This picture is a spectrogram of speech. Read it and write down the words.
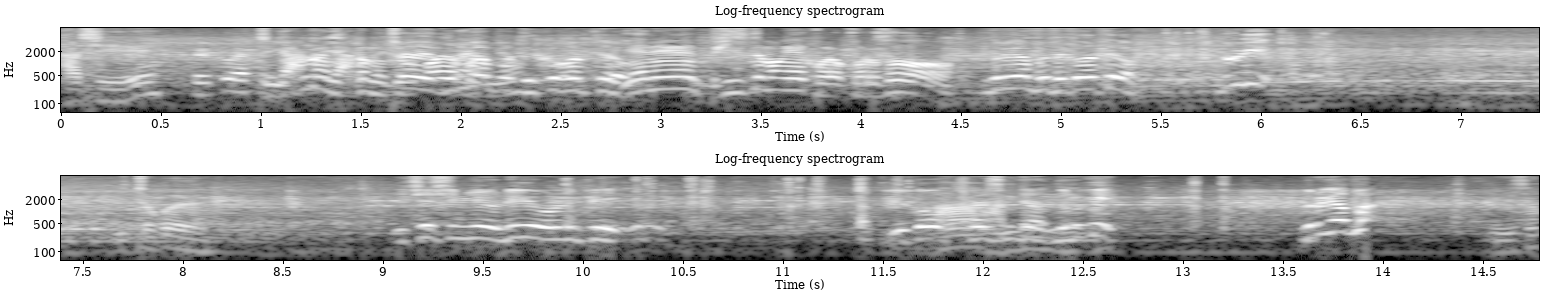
다시. 될것 같아. 지금 약간, 약간 왼쪽으로 네, 누르기 한 빠졌거든요. 판될것 같아요. 얘는 비스듬하게 걸, 걸어서 누르기 한판될것 같아요. 누르기. 이쪽을. 2016 리우 올림픽 유도 아, 안 결승전 되는데. 누르기. 누르기 한 판. 여기서.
